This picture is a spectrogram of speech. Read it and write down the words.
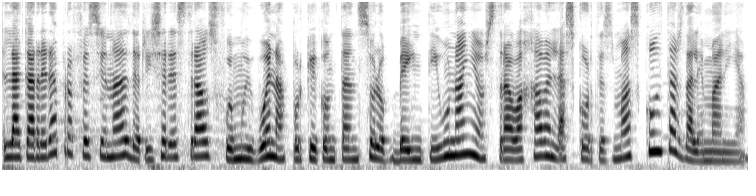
La carrera profesional de Richard Strauss fue muy buena porque con tan solo 21 años trabajaba en las cortes más cultas de Alemania.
